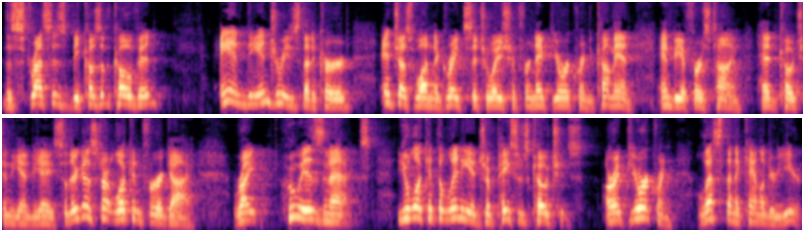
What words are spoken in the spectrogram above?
the stresses because of COVID and the injuries that occurred, it just wasn't a great situation for Nate Bjorkgren to come in and be a first time head coach in the NBA. So they're going to start looking for a guy, right? Who is next? You look at the lineage of Pacers coaches. All right, Bjorkgren, less than a calendar year.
